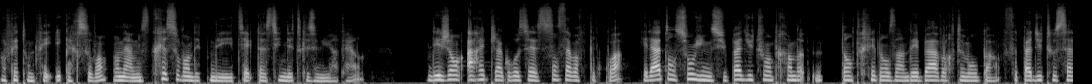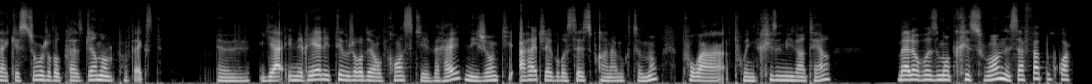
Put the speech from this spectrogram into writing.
En fait, on le fait hyper souvent. On annonce très souvent des, des diagnostics de trisomie 21 des gens arrêtent la grossesse sans savoir pourquoi. Et là, attention, je ne suis pas du tout en train d'entrer dans un débat avortement ou pas. C'est pas du tout ça la question. Je replace bien dans le contexte. Euh, Il y a une réalité aujourd'hui en France qui est vraie. Des gens qui arrêtent la grossesse pour un avortement, pour, un, pour une crise 2021, malheureusement, très souvent, ne savent pas pourquoi.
